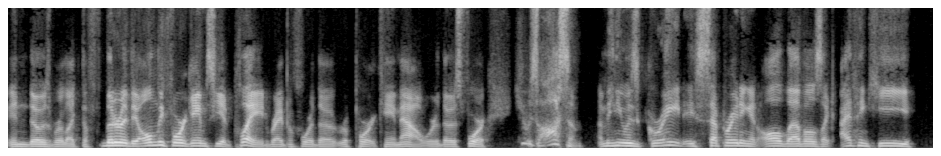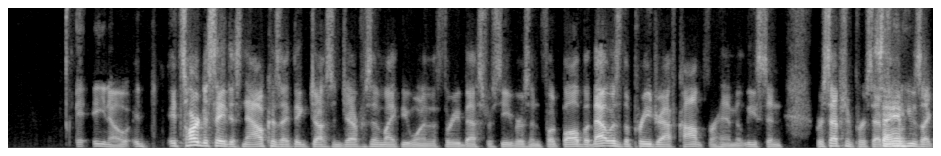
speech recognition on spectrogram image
and those were like the literally the only four games he had played right before the report came out were those four he was awesome i mean he was great he's separating at all levels like i think he you know, it, it's hard to say this now because I think Justin Jefferson might be one of the three best receivers in football, but that was the pre-draft comp for him, at least in reception perception. Same. He was like,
